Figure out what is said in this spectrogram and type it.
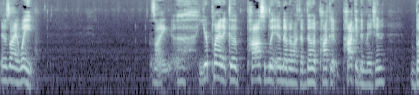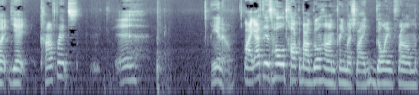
And it's like, wait. It's like uh, your planet could possibly end up in like another pocket pocket dimension, but yet conference, eh, you know, like after this whole talk about Gohan, pretty much like going from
